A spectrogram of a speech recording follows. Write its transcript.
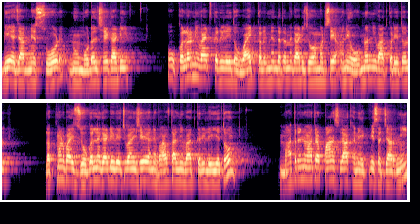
બે હજાર ને સોળનું મોડલ છે ગાડી. ઓ કલરની વાત કરી લઈએ તો વ્હાઇટ કલરની અંદર તમે ગાડી જોવા મળશે. અને ઓનરની વાત કરીએ તો લક્ષ્મણભાઈ જોગલને ગાડી વેચવાની છે અને ભાવતાલની વાત કરી લઈએ તો માત્ર ને માત્ર પાંચ લાખ અને એકવીસ હજારની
